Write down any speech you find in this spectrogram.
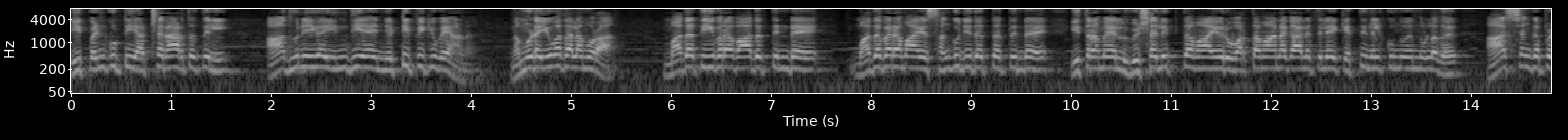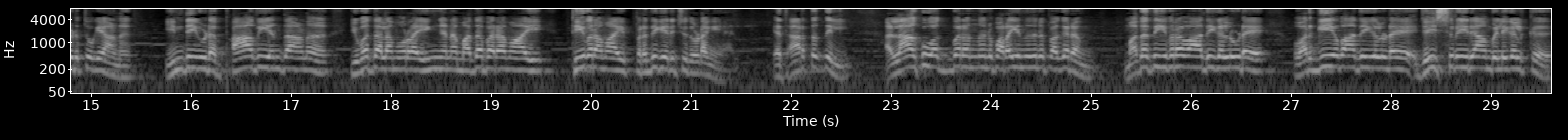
ഈ പെൺകുട്ടി അക്ഷരാർത്ഥത്തിൽ ആധുനിക ഇന്ത്യയെ ഞെട്ടിപ്പിക്കുകയാണ്. നമ്മുടെ യുവതലമുറ മതതീവ്രവാദത്തിന്റെ മതപരമായ സങ്കുചിതത്വത്തിന്റെ ഇത്രമേൽ വിഷലിപ്തമായ ഒരു വർത്തമാനകാലത്തിലേക്ക് എത്തി നിൽക്കുന്നു എന്നുള്ളത് ആശങ്കപ്പെടുത്തുകയാണ്. ഇന്ത്യയുടെ ഭാവി എന്താണ്? യുവതലമുറ ഇങ്ങനെ മതപരമായി തീവ്രമായി പ്രതികരിച്ചു തുടങ്ങിയാൽ. യഥാർത്ഥത്തിൽ അല്ലാഹു അക്ബർ എന്നു പറയുന്നതിന് പകരം മതതീവ്രവാദികളുടെ വർഗീയവാദികളുടെ ജയ് ശ്രീരാം വിളികൾക്ക്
